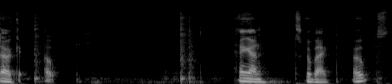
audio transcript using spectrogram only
Okay. Oh. Hang on. Let's go back. Oops.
